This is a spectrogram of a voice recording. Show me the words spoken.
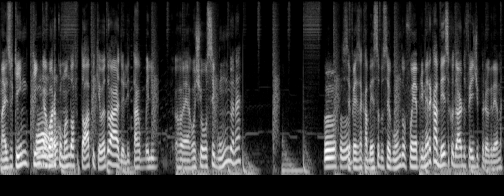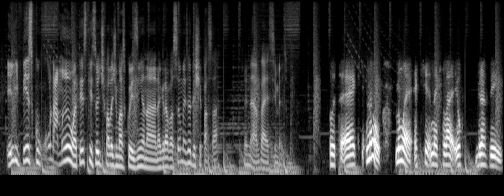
Mas quem, quem É, agora é. comanda o off-topic é o Eduardo. Ele, tá, ele é, o segundo, né? Uhum. Você fez a cabeça do segundo. Foi a primeira cabeça que o Eduardo fez de programa. Ele fez com o cu na mão. Até esqueceu de falar de umas coisinhas na, na gravação, mas eu deixei passar. Não, vai assim mesmo. Puta, é que. Não, não é. É que naquela. Eu gravei.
